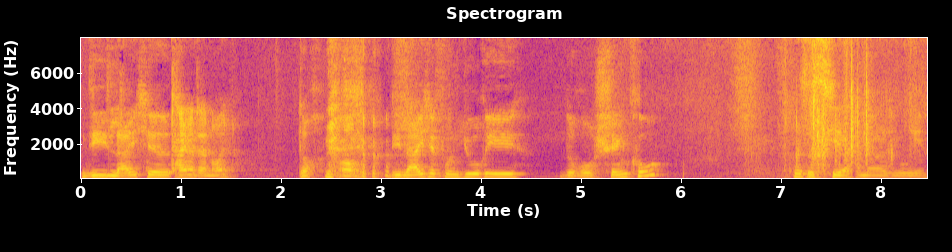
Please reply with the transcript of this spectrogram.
Die Leiche, Keiner der neun? doch, Oh. die Leiche von Juri Doroschenko. Das ist hier Hammer, Juri.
